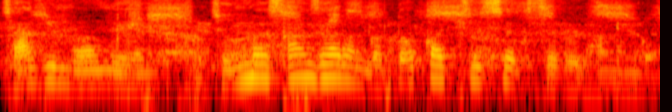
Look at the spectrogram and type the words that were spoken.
자기 몸에 정말 산 사람과 똑같이 섹스를 하는 거야.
